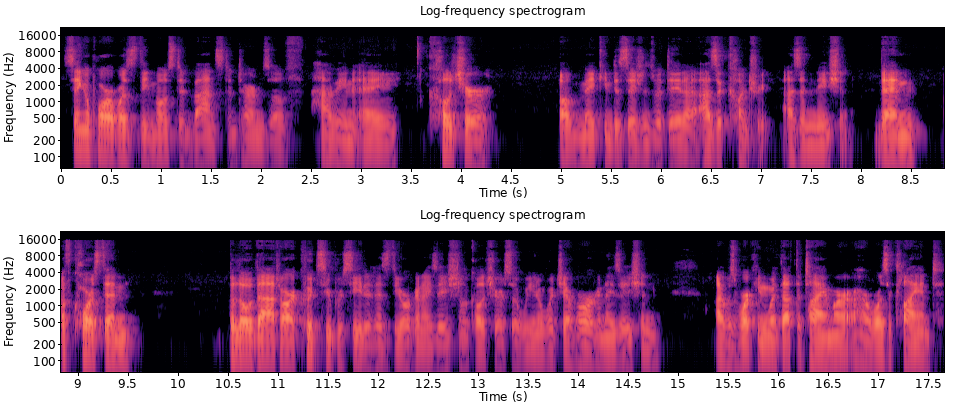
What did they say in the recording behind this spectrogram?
singapore was the most advanced in terms of having a culture of making decisions with data as a country, as a nation. Then, of course, then below that or could supersede it as the organizational culture. So, you know, whichever organization I was working with at the time or, or was a client,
